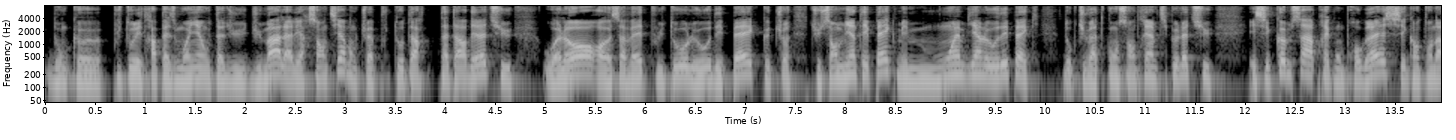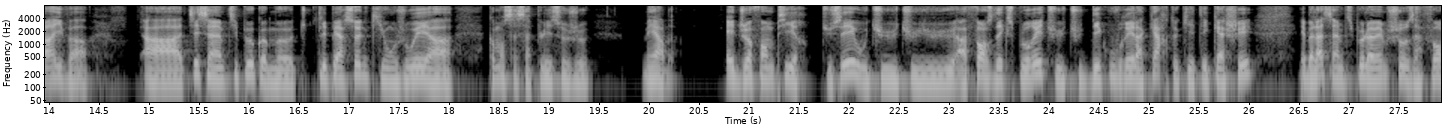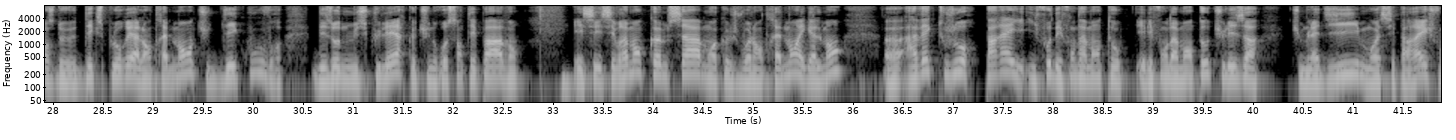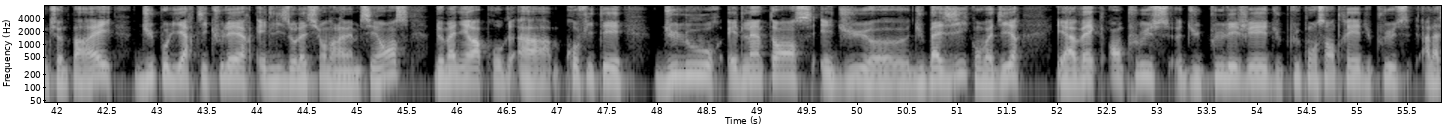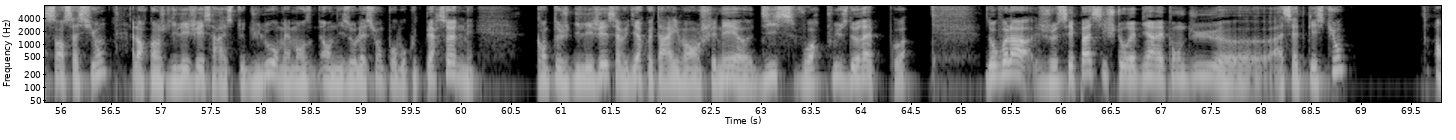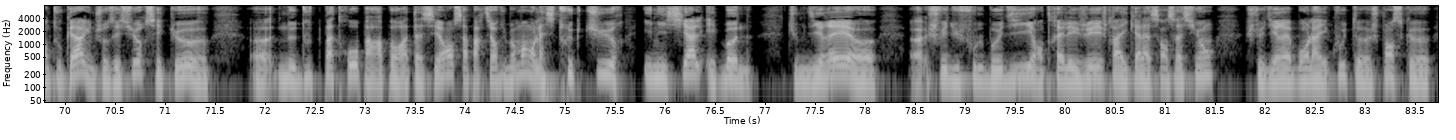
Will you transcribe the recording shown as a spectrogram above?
donc euh, plutôt les trapèzes moyens où tu as du, du, mal à les ressentir, donc tu vas plutôt t'attarder là-dessus. Ou alors euh, ça va être plutôt le haut des pecs, que tu, tu sens bien tes pecs, mais moins bien le haut des pecs. Donc tu vas te concentrer un petit peu là-dessus. Et c'est comme ça après qu'on progresse, c'est quand on arrive à... à tu sais, c'est un petit peu comme euh, toutes les personnes qui ont joué à... Comment ça s'appelait ce jeu? Merde. Age of Empire, tu sais, où tu, tu, à force d'explorer, tu, tu découvrais la carte qui était cachée. Et ben là, c'est un petit peu la même chose. À force de d'explorer à l'entraînement, tu découvres des zones musculaires que tu ne ressentais pas avant. Et c'est, c'est vraiment comme ça, moi, que je vois l'entraînement également. Euh, avec toujours, pareil, il faut des fondamentaux. Et les fondamentaux, tu les as. Tu me l'as dit, moi c'est pareil, je fonctionne pareil, du polyarticulaire et de l'isolation dans la même séance, de manière à, à profiter du lourd et de l'intense et du, euh, du basique, on va dire, et avec en plus du plus léger, du plus concentré, du plus à la sensation. Alors quand je dis léger, ça reste du lourd, même en, isolation pour beaucoup de personnes, mais quand je dis léger, ça veut dire que tu arrives à enchaîner 10 euh, voire plus de reps, quoi. Donc voilà, je sais pas si je t'aurais bien répondu euh, à cette question. En tout cas, une chose est sûre, c'est que euh, euh, ne doute pas trop par rapport à ta séance à partir du moment où la structure initiale est bonne. Tu me dirais, euh, je fais du full body en très léger, je travaille qu'à la sensation. Je te dirais, bon là, écoute, je pense que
